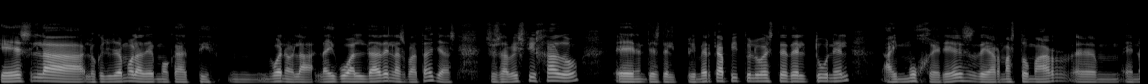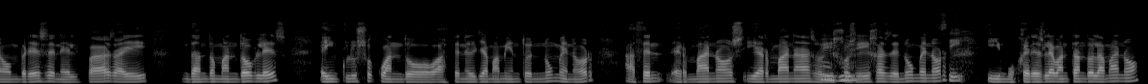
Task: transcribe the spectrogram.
que es la, lo que yo llamo la democratiz- mm, bueno, la, la igualdad en las batallas. Si os habéis fijado, desde el primer capítulo este del túnel, hay mujeres de armas tomar em, en hombres, en elfas, ahí dando mandobles, e incluso cuando hacen el llamamiento en Númenor, hacen hermanos y hermanas o hijos y hijas de Númenor Sí, y mujeres levantando la mano.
